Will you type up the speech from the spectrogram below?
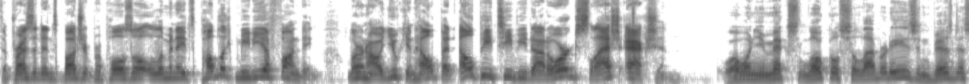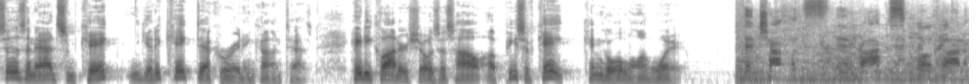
The president's budget proposal eliminates public media funding. Learn how you can help at lptv.org/action. Well, when you mix local celebrities and businesses and add some cake, you get a cake decorating contest. Haiti Clotter shows us how a piece of cake can go a long way. The chocolates, the rocks along the bottom.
